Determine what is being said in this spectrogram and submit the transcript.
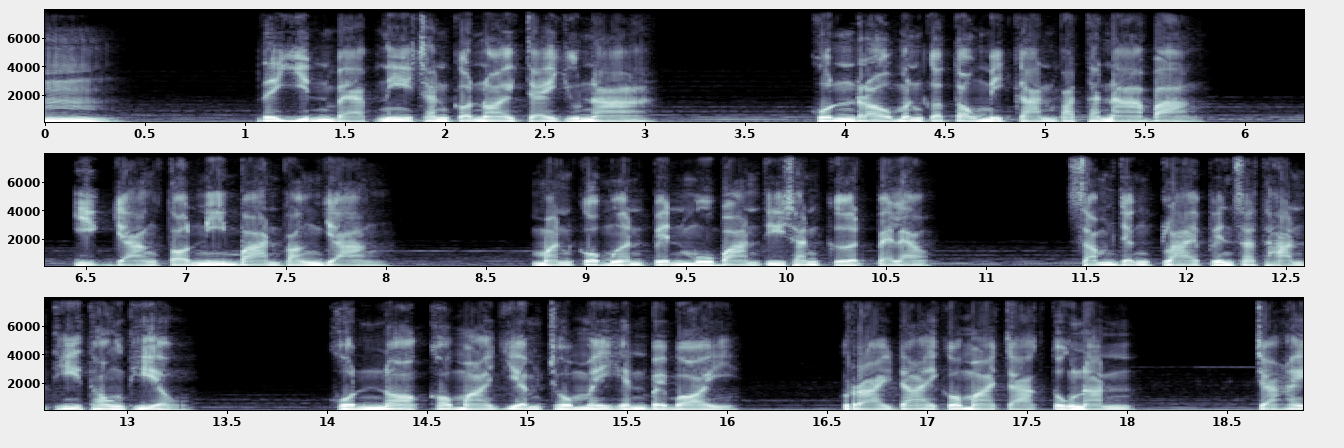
อืม ได้ยินแบบนี้ฉันก็น้อยใจอยู่นาคนเรามันก็ต้องมีการพัฒนาบ้าง อีกอย่างตอนนี้บ้านวังยาง มันก็เหมือนเป็นหมู่บ้านที่ฉันเกิดไปแล้ว ซ้ำยังกลายเป็นสถานที่ท่องเที่ยว คนนอกเข้ามาเยี่ยมชมให้เห็นบ่อยๆ รายได้ก็มาจากตรงนั้น จะให้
